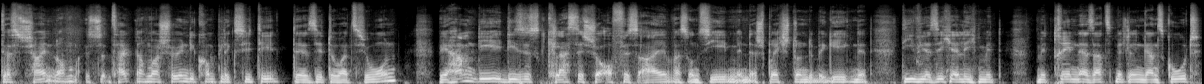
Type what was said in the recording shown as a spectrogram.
Das scheint noch, es zeigt noch mal schön die Komplexität der Situation. Wir haben die, dieses klassische Office Eye, was uns jedem in der Sprechstunde begegnet, die wir sicherlich mit, mit Tränenersatzmitteln ganz gut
